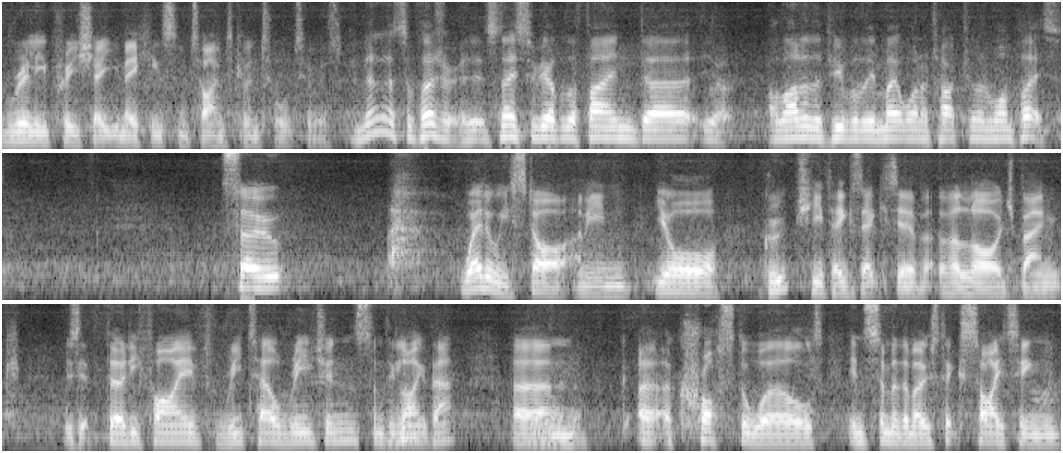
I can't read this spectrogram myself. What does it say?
really appreciate you making some time to come and talk to us. No, that's a pleasure. It's nice to be able to find uh, you know, a lot of the people that you might want to talk to in one place. So, where do we start? I mean, you're group chief executive of a large bank. Is it 35 retail regions, something mm-hmm. like that? Um, yeah. across the world in some of the most exciting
